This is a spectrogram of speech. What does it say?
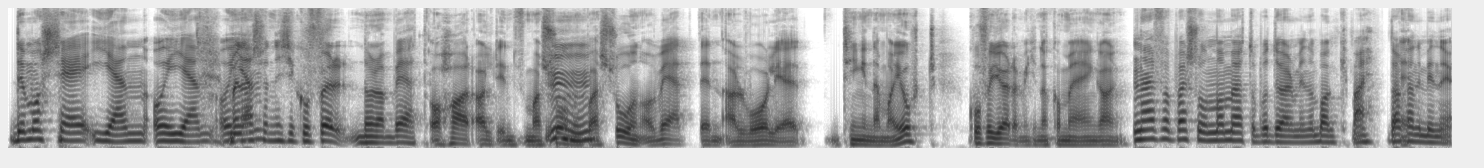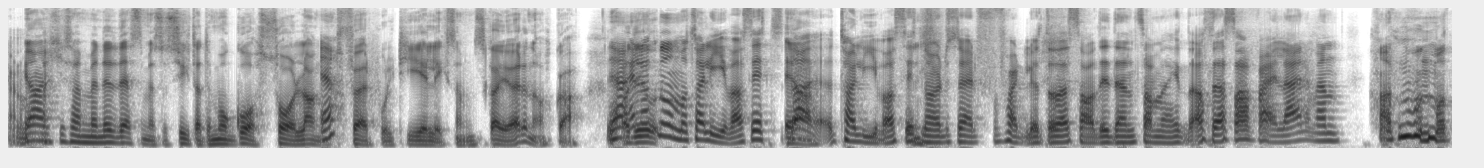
Det må skje igjen og igjen og igjen. Men jeg skjønner ikke hvorfor, når de vet og har all informasjon Mm. om personen, og vet den alvorlige tingen de har gjort, hvorfor gjør de ikke noe med en gang? Nei, for personen må møte opp på døren min og banke meg. Da kan de begynne å gjøre noe. Ja, ikke sant, men det er det som er så sykt, at det må gå så langt Ja. før politiet liksom skal gjøre noe. Ja, er eller at noen må ta livet av sitt. Da, Ja. ta livet av sitt når det så helt forferdelig ut, og det sa de i den sammenhengen. Altså, jeg sa feil her, men at noen må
